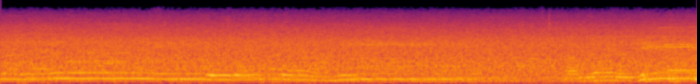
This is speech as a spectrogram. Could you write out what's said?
I'm gonna need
